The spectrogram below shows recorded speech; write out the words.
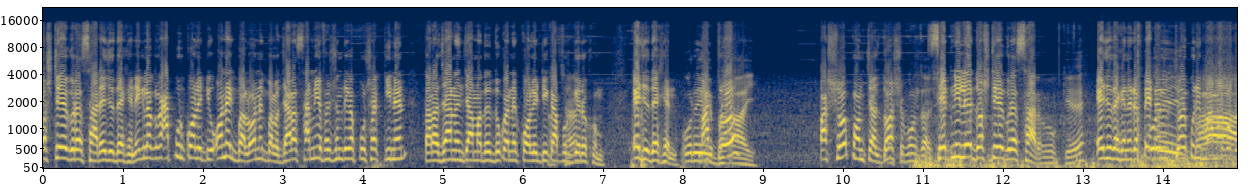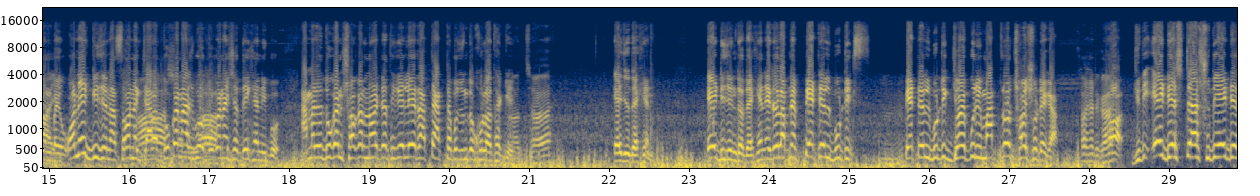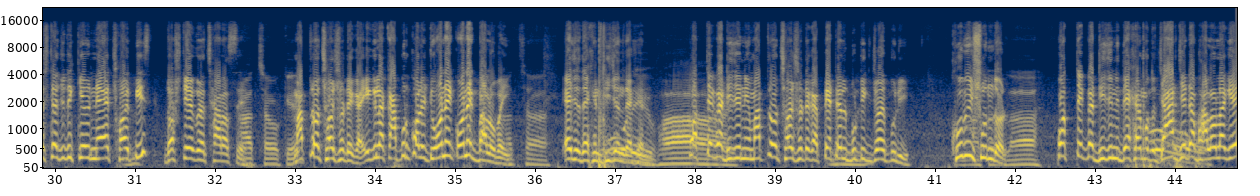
দশ টাকা করে এই যে দেখেন এগুলো কাপড় কোয়ালিটি অনেক ভালো অনেক ভালো। যারা সামিয়া ফ্যাশন থেকে পোশাক কিনেন তারা জানেন যে আমাদের দোকানের কোয়ালিটি কাপড় আচ্ছা। কীরকম। এই যে দেখেন মাত্র পাঁচশো পঞ্চাশ দশ 550 সেট নিলে দশ টাকা করে স্যার ওকে। এই যে দেখেন এটা পেটেল ওরে জয়পুরি মামা ভাই। কটন ভাই। অনেক ডিজাইন আছে অনেক। যারা দোকান আসব দোকানে এসে দেখে নিব। আমাদের দোকান সকাল নয়টা থেকে এলে রাতে আটটা পর্যন্ত খোলা থাকে। আচ্ছা। এই যে দেখেন এই ডিজাইনটা দেখেন এটা হলো আপনার petal boutiques petal boutique Jaipuri মাত্র ছয়শো টাকা 600 টাকা। যদি এই ড্রেসটা শুধু এই ড্রেসটা যদি কেউ নেয় ছয় পিস দশ টাকা করে ছাড় আছে। আচ্ছা ওকে। মাত্র ছয়শো টাকা। এগুলা কাপড় কোয়ালিটি অনেক অনেক ভালো ভাই। আচ্ছা। এই যে দেখেন ডিজাইন দেখেন। প্রত্যেকটা ডিজাইনই মাত্র ছয়শো টাকা পেটেল বুটিক জয়পুরি খুবই সুন্দর। প্রত্যেকটা দেখার মতো। যার যেটা ভালো লাগে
